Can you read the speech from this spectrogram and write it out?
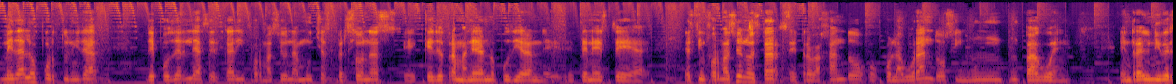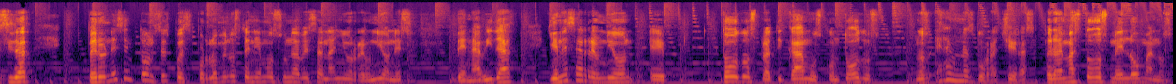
me da la oportunidad de poderle acercar información a muchas personas que de otra manera no pudieran tener este, esta información o estar trabajando o colaborando sin un, un pago en, en Radio Universidad. Pero en ese entonces, pues por lo menos teníamos una vez al año reuniones de Navidad y en esa reunión eh, todos platicábamos con todos. Eran unas borracheras, pero además todos melómanos.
